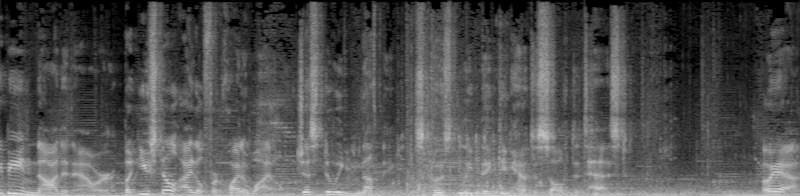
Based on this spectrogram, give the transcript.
Maybe not an hour, but you still idle for quite a while, just doing nothing, supposedly thinking how to solve the test. Oh yeah,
